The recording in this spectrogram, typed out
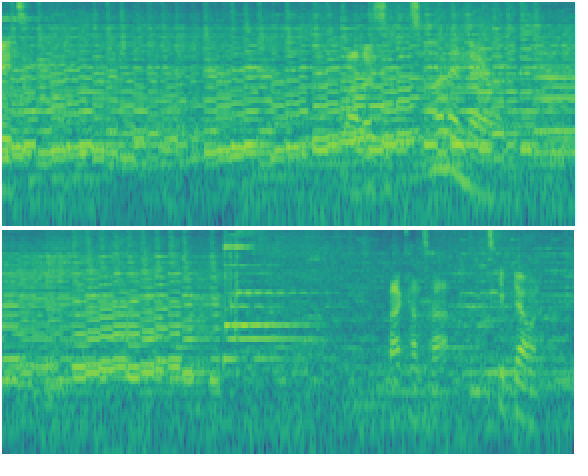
Great. Wow, there's a ton in there. Back on top. Let's keep going.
